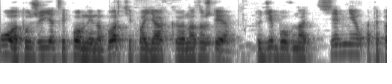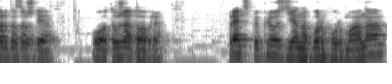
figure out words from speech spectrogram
о, тут же є цей повний набор, типа як назавжди. Тоді був на 7 днів, а тепер назавжди. О, то вже добре. В принципі, плюс є набор гурмана.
